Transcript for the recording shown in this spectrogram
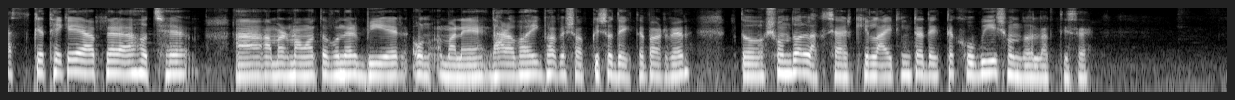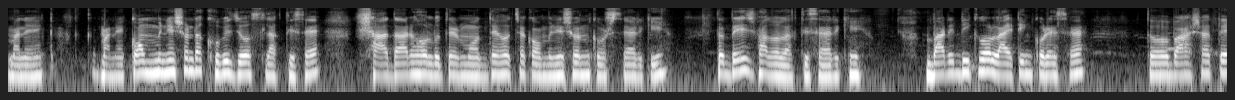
আজকে থেকে আপনারা হচ্ছে আমার মামাতো বোনের বিয়ের মানে ধারাবাহিকভাবে সব কিছু দেখতে পারবেন। তো সুন্দর লাগছে আর কি লাইটিংটা দেখতে খুবই সুন্দর লাগতেছে। মানে মানে কম্বিনেশনটা খুবই জোস লাগতেছে। সাদা আর হলুদের মধ্যে হচ্ছে কম্বিনেশন করছে আর কি। তো বেশ ভালো লাগতেছে আর কি। বাড়ির দিকেও লাইটিং করেছে। তো বাসাতে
